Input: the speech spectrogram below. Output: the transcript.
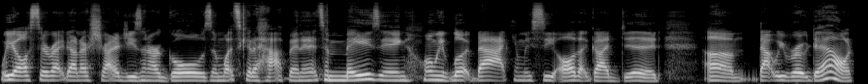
we also write down our strategies and our goals and what's going to happen. And it's amazing when we look back and we see all that God did um, that we wrote down.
